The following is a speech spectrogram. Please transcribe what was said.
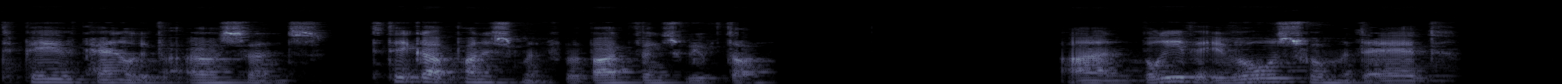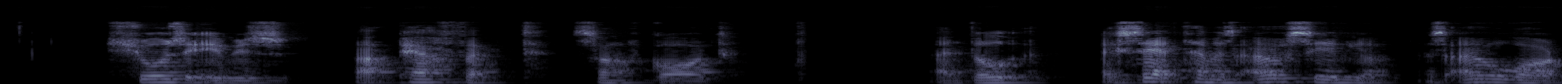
to pay the penalty for our sins, to take that punishment for the bad things we've done, and believe that he rose from the dead. Shows that he was that perfect Son of God, and accept him as our Saviour, as our Lord,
